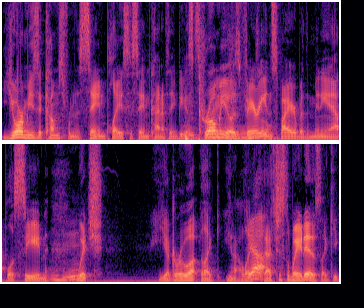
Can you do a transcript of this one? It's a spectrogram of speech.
your music comes from the same place the same kind of thing because chromeo is very inspired by the minneapolis scene which you grew up like you know like Mm-hmm. Yeah. that's just the way it is like you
